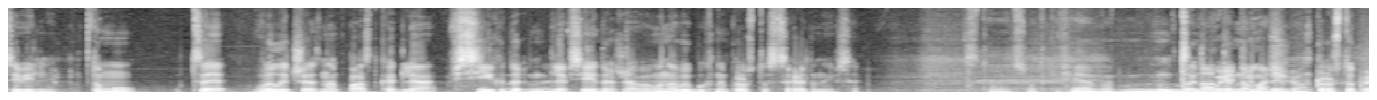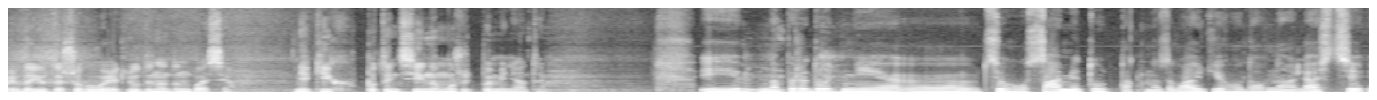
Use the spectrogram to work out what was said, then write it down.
цивільні. Тому це величезна пастка для всіх для всієї держави. Вона вибухне просто зсередини і все. 100%. Я Це додати говорять нема люди. що. Просто передаю те, що говорять люди на Донбасі, яких потенційно можуть поміняти. І напередодні е, цього саміту, так називають його, да, на Алясці,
